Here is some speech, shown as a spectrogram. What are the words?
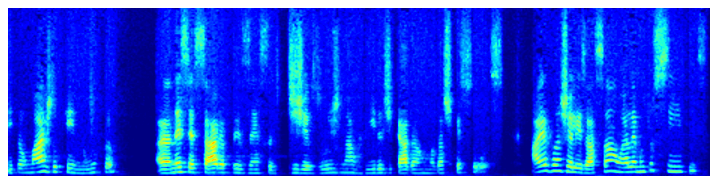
Então, mais do que nunca, é necessária a presença de Jesus na vida de cada uma das pessoas. A evangelização, ela é muito simples.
